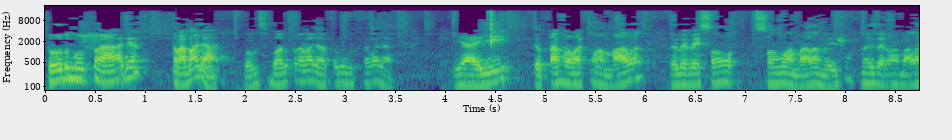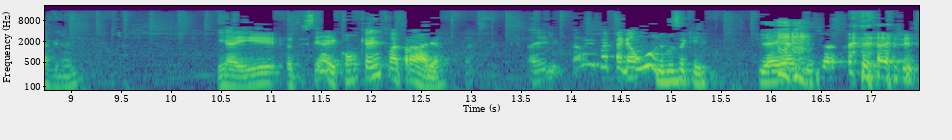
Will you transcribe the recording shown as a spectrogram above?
todo mundo pra área trabalhar. Vamos embora trabalhar, todo mundo trabalhar. E aí, eu tava lá com uma mala, eu levei só, só uma mala mesmo, mas era uma mala grande. E aí, eu disse, e aí, como que a gente vai pra área? Aí ele, cara, vai pegar um ônibus aqui. E aí a gente, já, a gente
